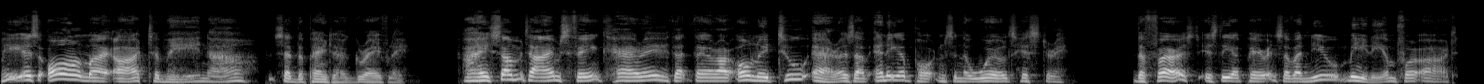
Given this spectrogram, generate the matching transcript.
He is all my art to me now, said the painter gravely. I sometimes think, Harry, that there are only two eras of any importance in the world's history. The first is the appearance of a new medium for art,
